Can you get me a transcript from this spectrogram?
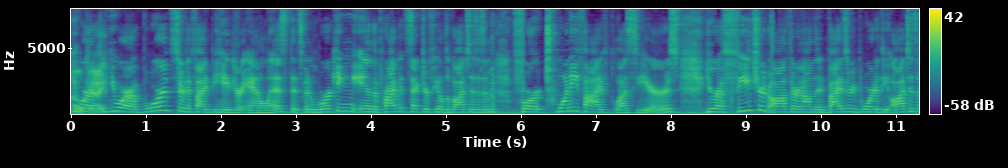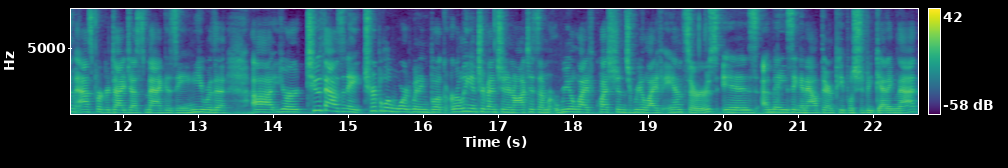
You okay. are you are a board certified behavior analyst that's been working in the private sector field of autism for 25 plus years. You're a featured author and on the advisory board of the Autism Asperger Digest magazine. You were the uh, your 2008 triple award winning book Early Intervention in Autism: Real Life Questions, Real Life Answers is amazing and out there, and people should be getting that.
